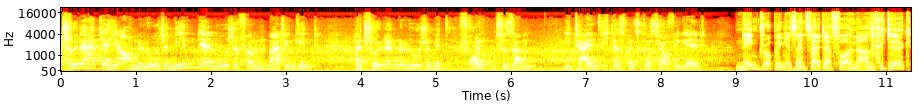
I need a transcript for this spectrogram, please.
Schröder hat ja hier auch eine Loge. Neben der Loge von Martin Kind hat Schröder eine Loge mit Freunden zusammen. Die teilen sich das, weil es kostet ja auch viel Geld. Name-Dropping ist sein zweiter Vorname. Dirk,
